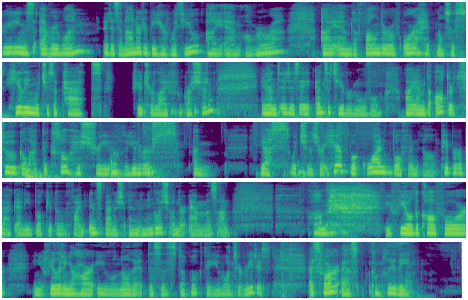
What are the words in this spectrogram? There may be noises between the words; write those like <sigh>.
Greetings, everyone. It is an honor to be here with you. I am Aurora. I am the founder of Aura Hypnosis Healing, which is a past future life regression, and it is a entity removal. I am the author to Galactic Soul History of the Universe. I'm yes, which is right here, book one, both in uh, paperback and ebook. You can find in Spanish and in English under Amazon. Um, if you feel the call for and you feel it in your heart, you will know that this is the book that you want to read. It as far as completely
